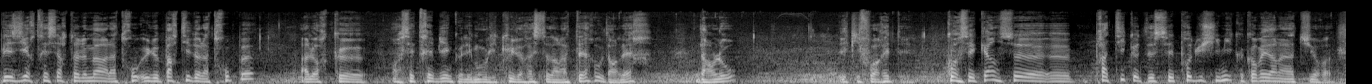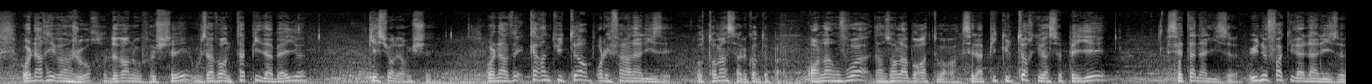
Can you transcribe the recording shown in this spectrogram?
plaisir très certainement à la une partie de la troupe, alors qu'on sait très bien que les molécules restent dans la terre ou dans l'air, dans l'eau, et qu'il faut arrêter. Conséquence euh, pratique de ces produits chimiques qu'on met dans la nature. On arrive un jour devant nos ruchers, vous avez un tapis d'abeilles qui est sur les ruchers. On avait 48 heures pour les faire analyser. Autrement, ça ne compte pas. On l'envoie dans un laboratoire. C'est l'apiculteur qui va se payer cette analyse. Une fois qu'il analyse,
